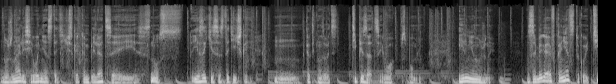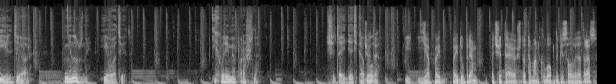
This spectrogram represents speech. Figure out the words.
нужна ли сегодня статическая компиляция и ну, с, языки со статической, как это называется, типизацией, во, вспомнил, или не нужны. Забегая в конец, такой TLDR, не нужны, его ответ. Их время прошло. Считай, дядька Боб. Я пойду, пойду прям почитаю, что там Анкл Боб написал в этот раз.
